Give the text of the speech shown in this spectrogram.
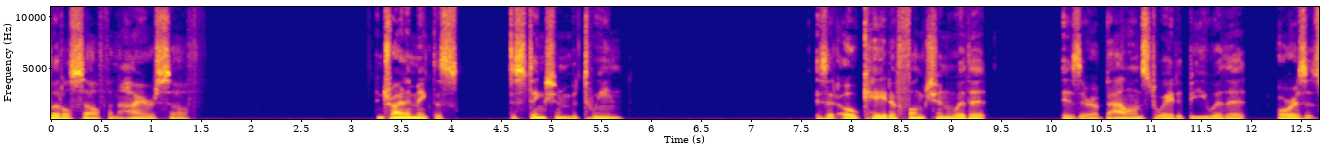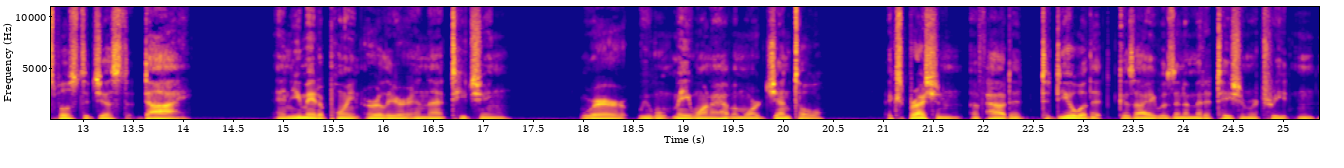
little self and higher self. And trying to make this distinction between is it okay to function with it? Is there a balanced way to be with it? Or is it supposed to just die? And you made a point earlier in that teaching where we may want to have a more gentle expression of how to, to deal with it. Because I was in a meditation retreat and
